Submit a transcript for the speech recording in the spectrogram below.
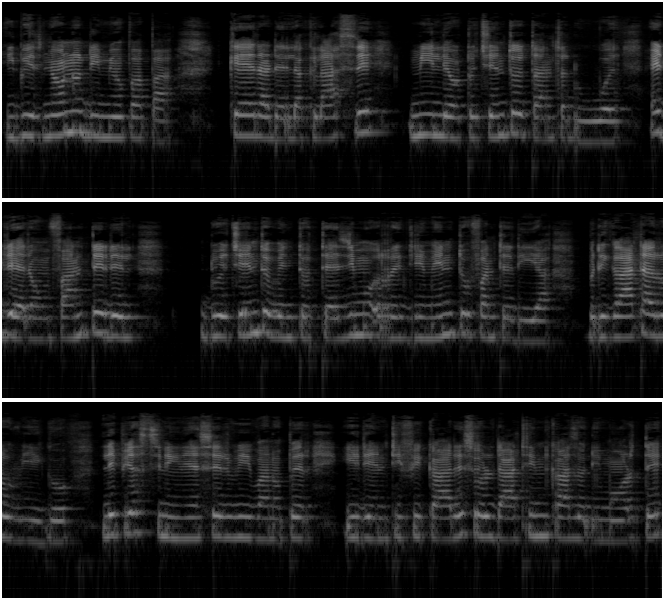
il bisnonno di mio papà, che era della classe 1882 ed era un fante del 228 Reggimento Fanteria, Brigata Rovigo. Le piastrine servivano per identificare soldati in caso di morte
